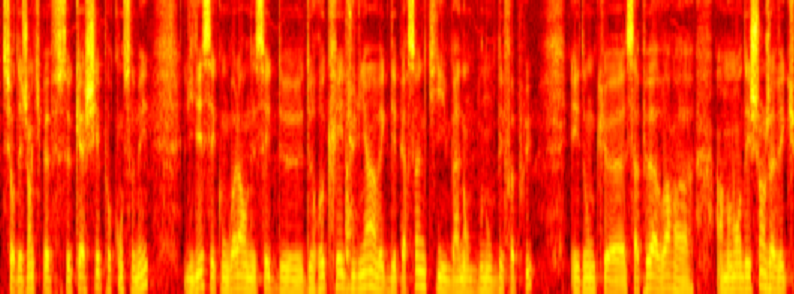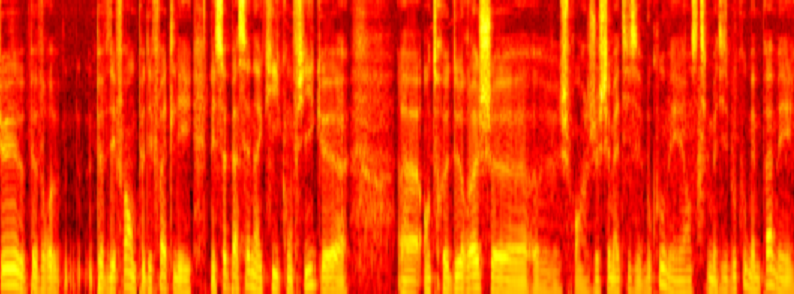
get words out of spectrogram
sur des gens qui peuvent se cacher pour consommer. L'idée, c'est qu'on voilà, on essaie de, de recréer du lien avec des personnes qui, bah non, n'en ont des fois plus. Et donc, euh, ça peut avoir euh, un moment d'échange avec eux, peuvent, peuvent des fois, on peut des fois être les, les seules personnes à qui ils confient que euh, entre deux rushs, je prends, je schématise beaucoup, mais on stigmatise beaucoup, même pas, mais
